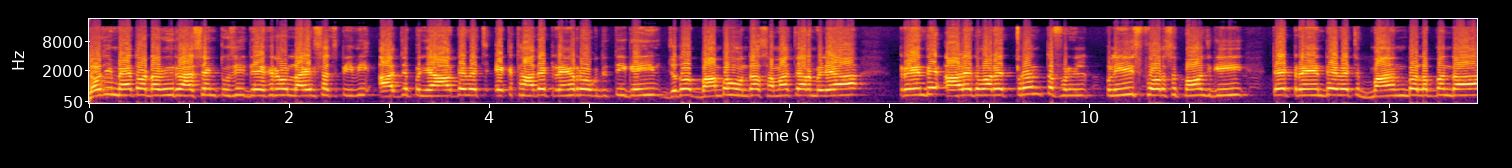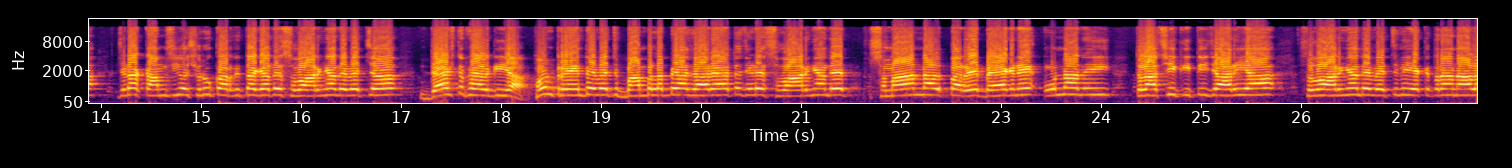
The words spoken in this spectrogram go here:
ਲਓ ਜੀ, ਮੈਂ ਤੁਹਾਡਾ ਵੀਰ ਰਾਜ ਸਿੰਘ, ਤੁਸੀਂ ਦੇਖ ਰਹੇ ਹੋ ਲਾਈਵ ਸੱਚ ਟੀਵੀ। ਅੱਜ ਪੰਜਾਬ ਦੇ ਵਿੱਚ ਇੱਕ ਥਾਂ ਤੇ ਟ੍ਰੇਨ ਰੋਕ ਦਿੱਤੀ ਗਈ। ਜਦੋਂ ਬੰਬ ਹੋਣ ਦਾ ਸਮਾਚਾਰ ਮਿਲਿਆ ਟ੍ਰੇਨ ਦੇ ਆਲੇ ਦੁਆਲੇ ਤੁਰੰਤ ਪੁਲਿਸ ਫੋਰਸ ਪਹੁੰਚ ਗਈ ਤੇ ਟ੍ਰੇਨ ਦੇ ਵਿੱਚ ਬੰਬ ਲੱਭਣ ਦਾ ਜਿਹੜਾ ਕੰਮ ਸੀ, ਉਹ ਸ਼ੁਰੂ ਕਰ ਦਿੱਤਾ ਗਿਆ ਤੇ ਸਵਾਰੀਆਂ ਦੇ ਵਿੱਚ ਦਹਿਸ਼ਤ ਫੈਲ ਗਈ ਆ। ਹੁਣ ਟ੍ਰੇਨ ਦੇ ਵਿੱਚ ਬੰਬ ਲੱਭਿਆ ਜਾ ਰਿਹਾ ਤੇ ਜਿਹੜੇ ਸਵਾਰੀਆਂ ਦੇ ਸਮਾਨ ਨਾਲ ਭਰੇ ਬੈਗ ਨੇ, ਉਹਨਾਂ ਦੀ ਤਲਾਸ਼ੀ ਕੀਤੀ ਜਾ ਰਹੀ ਆ। ਸਵਾਰੀਆਂ ਦੇ ਵਿੱਚ ਵੀ ਇੱਕ ਤਰ੍ਹਾਂ ਨਾਲ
